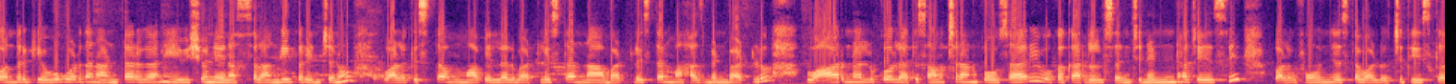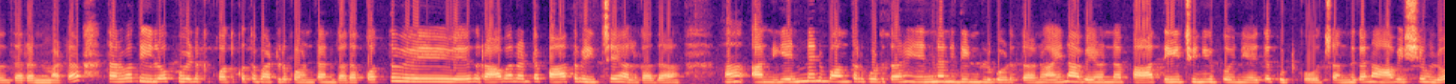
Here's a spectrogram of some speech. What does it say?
కొందరికి ఇవ్వకూడదని అంటారు కానీ ఈ విషయం నేను అస్సలు అంగీకరించను. వాళ్ళకి ఇస్తాము మా పిల్లల బట్టలు ఇస్తాను నా బట్టలు ఇస్తాను మా హస్బెండ్ బట్టలు. ఆరు నెలలకో లేకపోతే సంవత్సరానికి ఒకసారి ఒక కర్రల సంచి నిండా చేసి వాళ్ళకి ఫోన్ చేస్తే వాళ్ళు వచ్చి తీసుకెళ్తారనమాట తర్వాత ఈలోపు వీళ్ళకి కొత్త కొత్త బట్టలు కొంటాను కదా. కొత్తవి రావాలంటే పాతవి ఇచ్చేయాలి కదా. ఎన్నని బొంతలు కొడతాను ఎన్నని దిండ్లు కొడతాను అయినా అవి ఏమన్నా పాతి చినిగిపోయినవి అయితే కుట్టుకోవచ్చు. అందుకని ఆ విషయంలో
